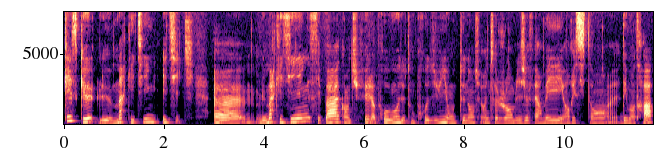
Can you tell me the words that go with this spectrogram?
Qu'est-ce que le marketing éthique? Euh, le marketing, c'est pas quand tu fais la promo de ton produit en tenant sur une seule jambe, les yeux fermés et en récitant euh, des mantras.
